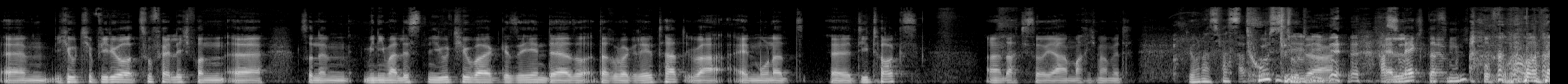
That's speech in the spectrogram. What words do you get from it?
ähm, YouTube-Video zufällig von äh, so einem Minimalisten-YouTuber gesehen, der so darüber geredet hat, über einen Monat äh, Detox. Und dann dachte ich so, ja, mach ich mal mit. Jonas, was tust du da? er du, leckt das ähm, Mikrofon.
